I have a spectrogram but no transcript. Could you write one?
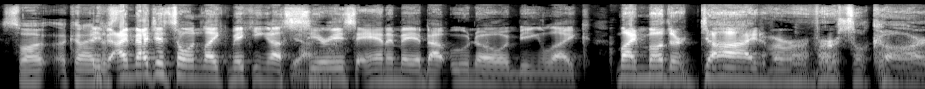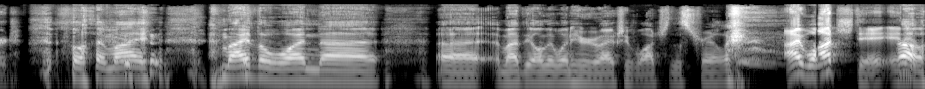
So uh, can I just I imagine someone like making a serious anime about Uno and being like, "My mother died of a reversal card." well, am I am I the one uh uh am I the only one here who actually watched this trailer? I watched it, and oh,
